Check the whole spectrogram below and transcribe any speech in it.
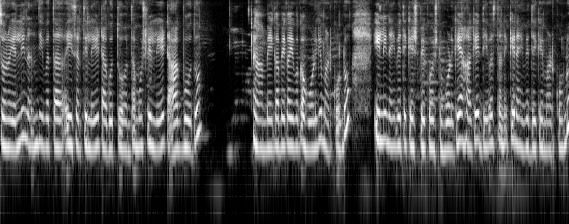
ಸೊ ಎಲ್ಲಿ ನಂದು ಇವತ್ತು ಈ ಸರ್ತಿ ಲೇಟ್ ಆಗುತ್ತೋ ಅಂತ ಮೋಸ್ಟ್ಲಿ ಲೇಟ್ ಆಗ್ಬೋದು. ಬೇಗ ಬೇಗ ಇವಾಗ ಹೋಳಿಗೆ ಮಾಡಿಕೊಂಡು ಇಲ್ಲಿ ನೈವೇದ್ಯಕ್ಕೆ ಎಷ್ಟು ಬೇಕೋ ಅಷ್ಟು ಹೋಳಿಗೆ, ಹಾಗೆ ದೇವಸ್ಥಾನಕ್ಕೆ ನೈವೇದ್ಯಕ್ಕೆ ಮಾಡಿಕೊಂಡು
